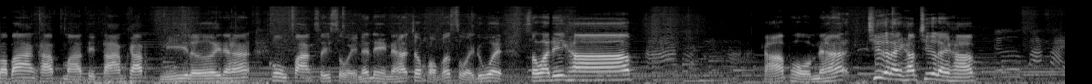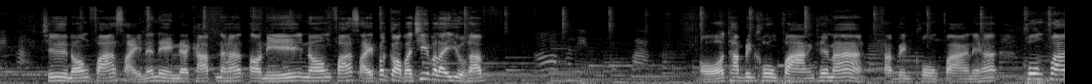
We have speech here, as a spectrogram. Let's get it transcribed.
มาบ้างครับ มาติดตามครับนี่เลยนะฮะโครงฟางสวยๆนั่นเองนะฮะเจ้าของก็สวยด้วย สวัสดีครับ ครับผมนะฮะชื่ออะไรครับชื่ออะไรครับชื่อฟ้าใสค่ะ ชื่อน้องฟ้าใสนั่นเองนะครับนะฮะตอนนี้น้องฟ้าใสประกอบอาชีพอะไรอยู่ครับก็ผลิตโครงฟางค่ะอ๋อทำเป็นโครงฟางใช่ไหมทำเป็นโครงฟางเนี่ยฮะโครงฟาง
